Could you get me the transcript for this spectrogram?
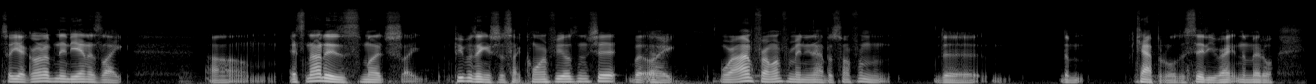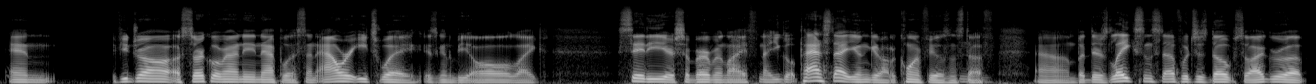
so yeah, growing up in Indiana is like, um, it's not as much like people think it's just like cornfields and shit, but Yeah. like where I'm from, I'm from Indianapolis, so I'm from the the capital, the city, right in the middle, and if you draw a circle around Indianapolis, an hour each way is gonna be all like city or suburban life. Now you go past that, you're gonna get all the cornfields and stuff. Um, but there's lakes and stuff, which is dope. So I grew up.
